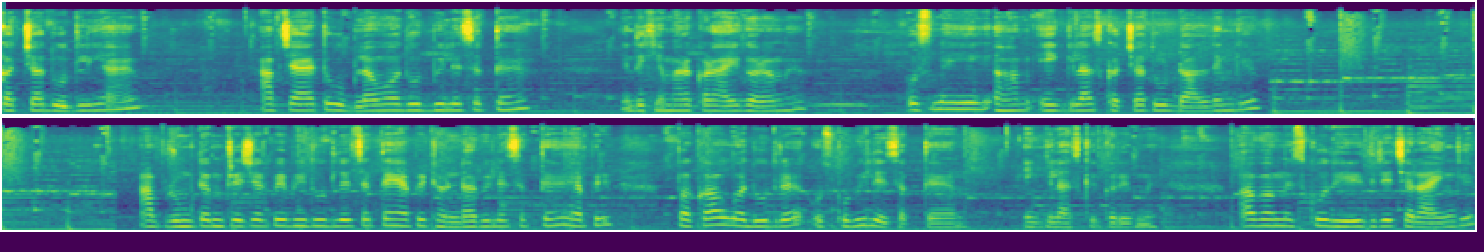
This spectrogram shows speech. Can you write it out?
कच्चा दूध लिया है। आप चाहे तो उबला हुआ दूध भी ले सकते हैं। ये देखिए हमारा कढ़ाई गर्म है। उसमें ही हम एक गिलास कच्चा दूध डाल देंगे। आप रूम टेम्परेचर पे भी दूध ले सकते हैं या फिर ठंडा भी ले सकते हैं या फिर पका हुआ दूध रहे, उसको भी ले सकते हैं एक गिलास के करीब में। अब हम इसको धीरे धीरे चलाएँगे।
